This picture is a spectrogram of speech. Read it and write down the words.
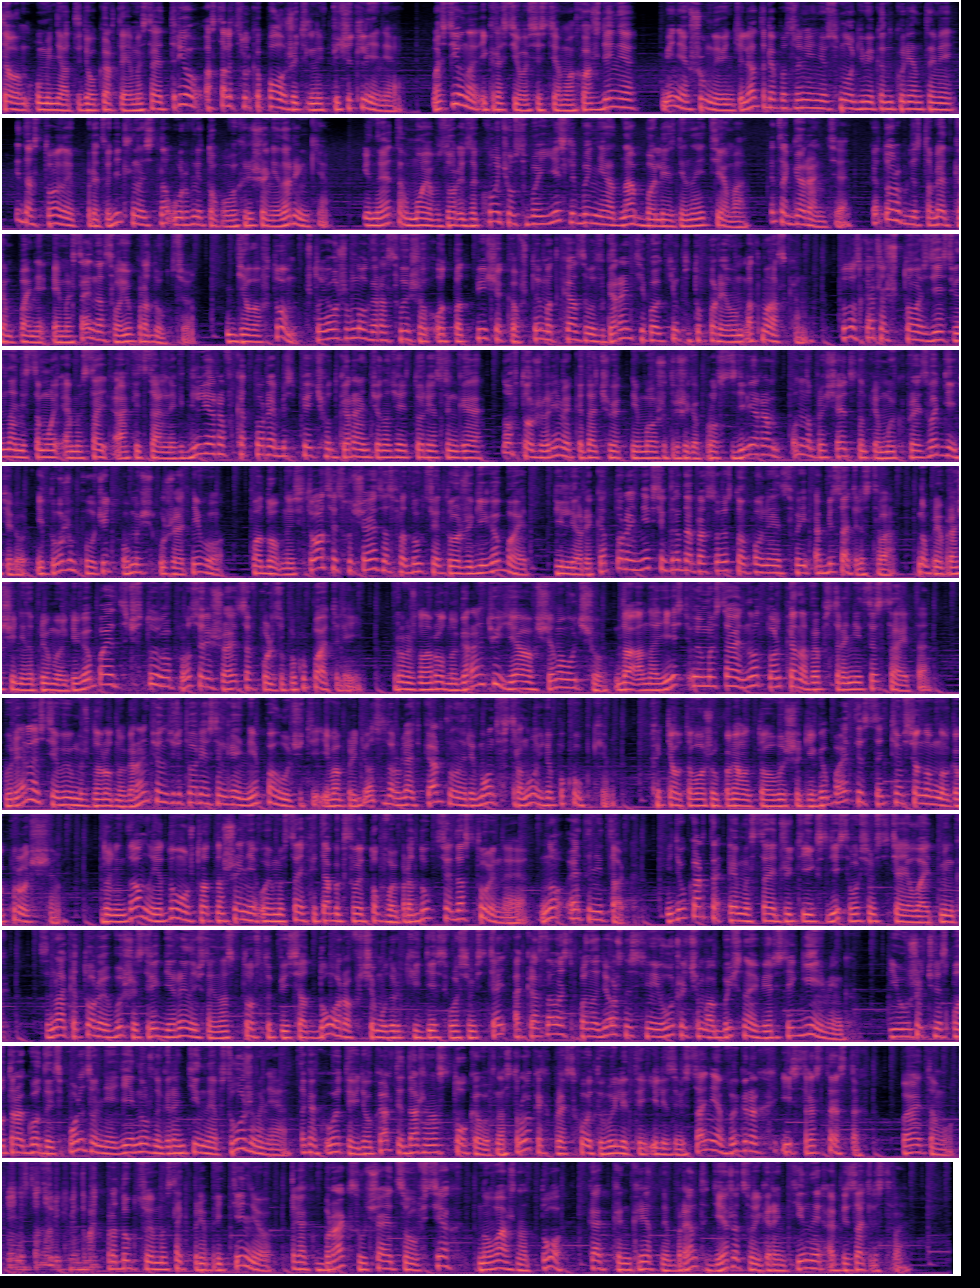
Целом у меня от видеокарты MSI Trio остались только положительные впечатления. Массивная и красивая система охлаждения, менее шумные вентиляторы по сравнению с многими конкурентами и достойная производительность на уровне топовых решений на рынке. И на этом мой обзор и закончился бы, если бы не одна болезненная тема. Это гарантия, которую предоставляет компания MSI на свою продукцию. Дело в том, что я уже много раз слышал от подписчиков, что им отказывают в гарантии по каким-то тупорылым отмазкам. Кто-то скажет, что здесь вина не самой MSI, а официальных дилеров, которые обеспечивают гарантию на территории СНГ, но в то же время, когда человек не может решить вопрос с дилером, он обращается напрямую к производителю и должен получить помощь уже от него. Подобные ситуации случаются с продукцией той же Gigabyte, дилеры которой не всегда добросовестно выполняют свои обязательства, но при обращении напрямую к Gigabyte зачастую вопросы решаются в пользу покупателей. Про международную гарантию я вообще молчу. Да, она есть у MSI, но только на веб-странице сайта. В реальности вы международную гарантию на территории СНГ не получите и вам придется отправлять карту на ремонт в страну ее покупки. Хотя у того же упомянутого выше гигабайта с этим все намного проще. До недавно я думал, что отношение у MSI хотя бы к своей топовой продукции достойное, но это не так. Видеокарта MSI GTX 1080 Ti Lightning, цена которой выше среднерыночной на 100-150 долларов, чем у других 1080 Ti, оказалась по надежности не лучше, чем обычная версия гейминг. И уже через полтора года использования ей нужно гарантийное обслуживание, так как у этой видеокарты даже на стоковых настройках происходят вылеты или зависания в играх и стресс-тестах. Поэтому я не стану рекомендовать продукцию MSI к приобретению, так как брак случается у всех, но важно то, как конкретный бренд держит свои гарантийные обязательства.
